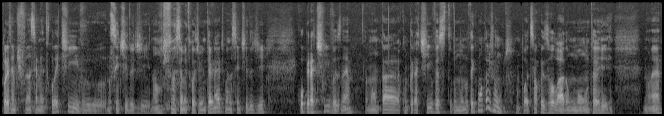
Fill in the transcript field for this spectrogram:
por exemplo, de financiamento coletivo, no sentido de, não de financiamento coletivo na internet, mas no sentido de cooperativas, né? Então, montar cooperativas, todo mundo tem que montar junto, não pode ser uma coisa isolada, um monta e, não é?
